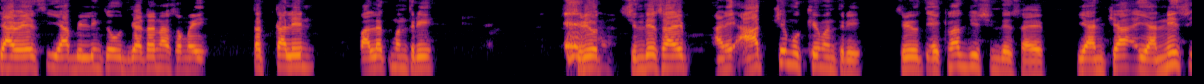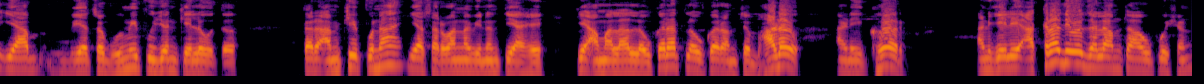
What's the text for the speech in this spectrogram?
त्यावेळेस या बिल्डिंगचं उद्घाटनासमयी तत्कालीन पालकमंत्री श्रीयुत शिंदेसाहेब आणि आजचे मुख्यमंत्री श्रीयुत एकनाथजी शिंदेसाहेब यांच्या यांनीच या याचं भूमिपूजन केलं होतं. तर आमची पुन्हा या सर्वांना विनंती आहे की आम्हाला लवकरात लवकर आमचं भाडं आणि घर आणि गेली अकरा दिवस झालं आमचं हा उपोषण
